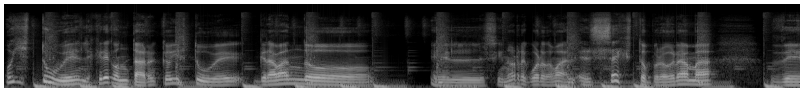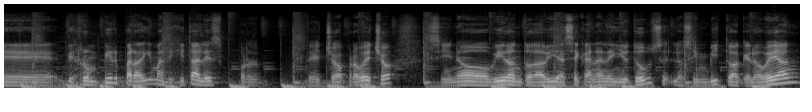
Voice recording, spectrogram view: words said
hoy estuve, les quería contar que hoy estuve grabando el, si no recuerdo mal, el sexto programa de disrumpir paradigmas digitales. Por, de hecho, aprovecho, si no vieron todavía ese canal en YouTube, los invito a que lo vean.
